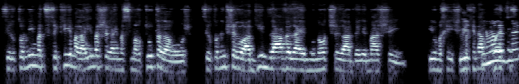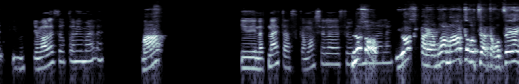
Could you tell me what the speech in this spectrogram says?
סרטונים מצחיקים על האימא שלה עם הסמרטוט על הראש, סרטונים שלועגים לה ולאמונות שלה ולמה שהיא. והיא מכינה פרויקט... היא מסכימה לסרטונים האלה? מה? היא נתנה את ההסכמה שלה לא, לסרטונים לא, האלה? היא לא עשתה, היא אמרה, מה אתה רוצה? אתה רוצה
